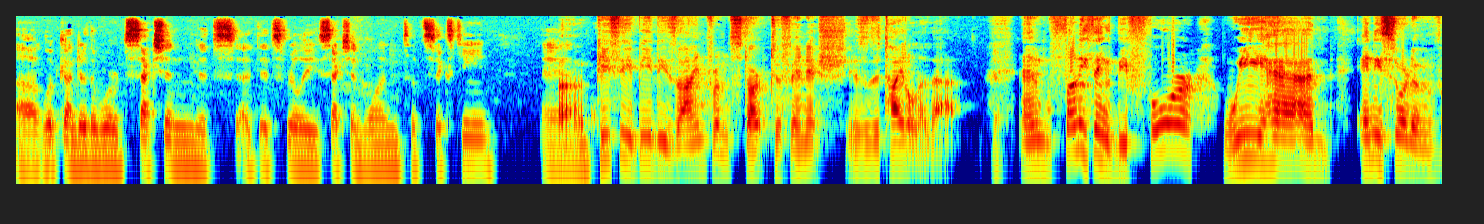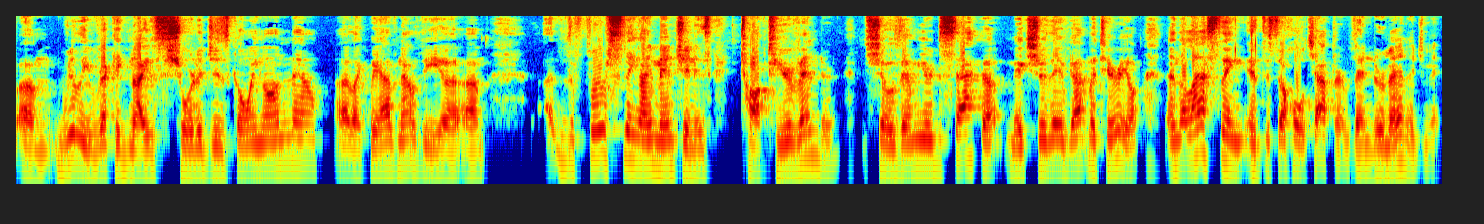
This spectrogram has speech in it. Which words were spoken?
uh, look under the word section. It's uh, it's really section 1 to 16 and uh, PCB design from start to finish is the title of that. And funny thing, before we had any sort of um, really recognized shortages going on now, uh, like we have now, the uh, um, the first thing I mention is talk to your vendor, show them your stack up, make sure they've got material. And the last thing, it's a whole chapter, vendor management.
